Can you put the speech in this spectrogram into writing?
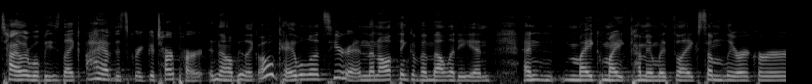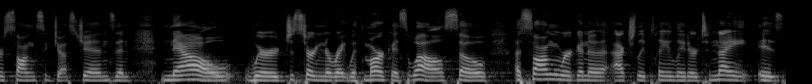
Tyler will be like, I have this great guitar part, and then I'll be like, okay, well let's hear it, and then I'll think of a melody, and and Mike might come in with like some lyric or song suggestions, and now we're just starting to write with Mark as well. So a song we're gonna actually play later tonight is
